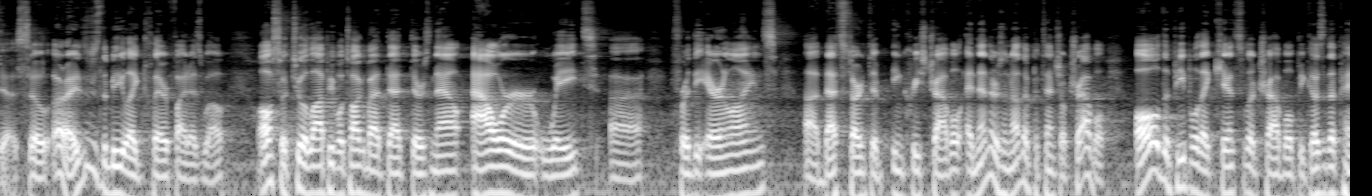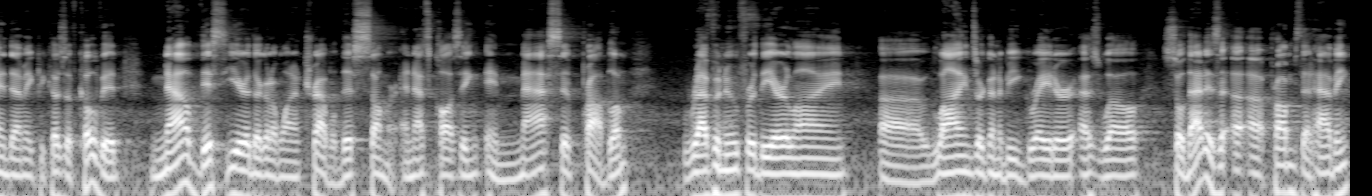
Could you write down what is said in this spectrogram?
Yeah. So, all right, just to be like clarified as well. Also, too, a lot of people talk about that. There's now hour wait uh, for the airlines. Uh, that's starting to increase travel, and then there's another potential travel. All the people that cancel their travel because of the pandemic, because of COVID, now this year they're going to want to travel this summer, and that's causing a massive problem. Revenue for the airline, uh, lines are going to be greater as well. So that is a, a problems that having.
